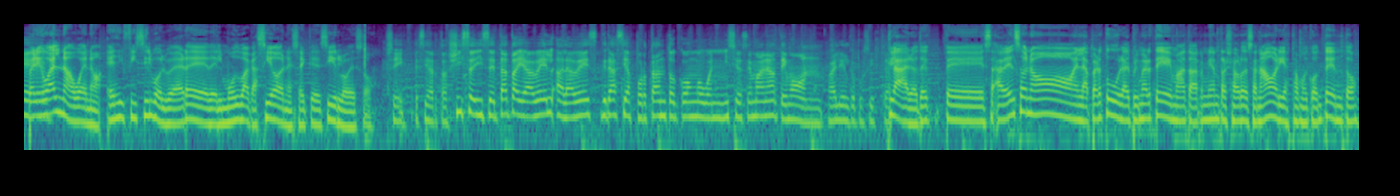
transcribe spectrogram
Eh, Pero igual no, bueno, es difícil volver eh, del mood vacaciones, hay que decirlo eso. Sí, es cierto. Gise dice, Tata y Abel a la vez, gracias por tanto, Congo, buen inicio de semana. Temón, Gali, el que pusiste. Claro, te, te- Abel sonó en la apertura, el primer tema, también Rallador de Zanahoria, está muy contento,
